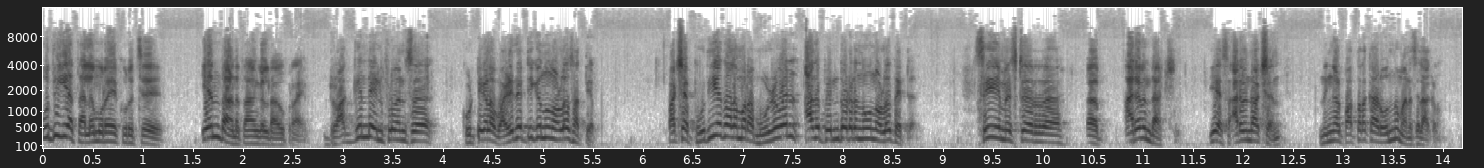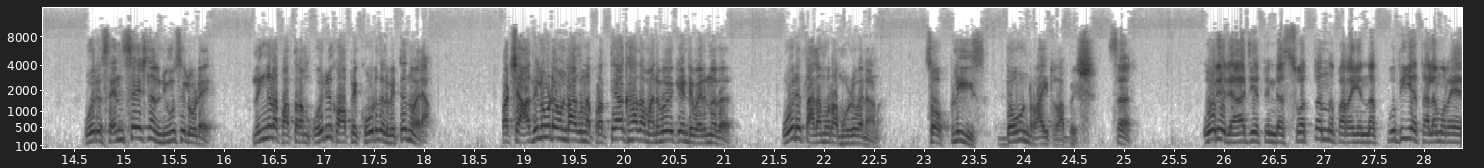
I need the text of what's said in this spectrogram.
പുതിയ തലമുറയെ കുറിച്ച് എന്താണ് താങ്കളുടെ അഭിപ്രായം? ഡ്രഗിന്റെ ഇൻഫ്ലുവൻസ് കുട്ടികളെ വഴിതെറ്റിക്കുന്നു എന്നുള്ളത് സത്യം. പക്ഷെ പുതിയ തലമുറ മുഴുവൻ അത് പിന്തുടരുന്നു എന്നുള്ളത് തെറ്റ്. See mister Aravindakshan yes Aravindakshan നിങ്ങൾ പത്രക്കാർ ഒന്ന് മനസ്സിലാക്കണം. ഒരു സെൻസേഷണൽ ന്യൂസിലൂടെ നിങ്ങളുടെ പത്രം ഒരു കോപ്പി കൂടുതൽ വിറ്റെന്ന് വരാം. പക്ഷെ അതിലൂടെ ഉണ്ടാകുന്ന പ്രത്യാഘാതം അനുഭവിക്കേണ്ടി വരുന്നത് ഒരു തലമുറ മുഴുവനാണ്. So please don't write rubbish sir ഒരു രാജ്യത്തിന്റെ സ്വത്തെന്ന് പറയുന്ന പുതിയ തലമുറയെ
